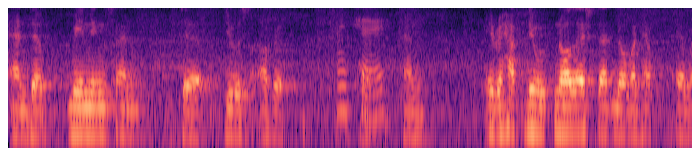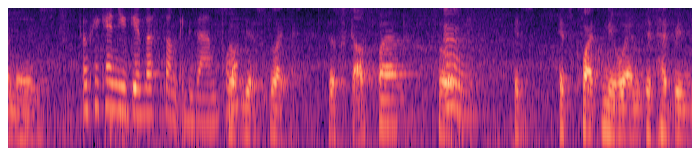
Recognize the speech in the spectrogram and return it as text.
and the meanings and the use of it. Okay. And it will have new knowledge that no one have ever knows. Okay. Can you give us some example? So yes, like the scout flag. So Mm. it's it's quite new and it had been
